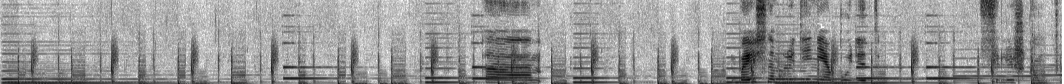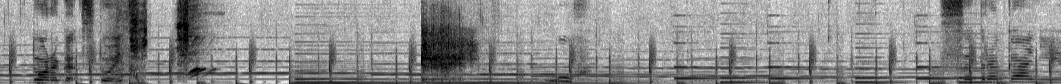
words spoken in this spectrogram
Боюсь, наблюдение будет слишком дорого стоить. Ух. Содрогание.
